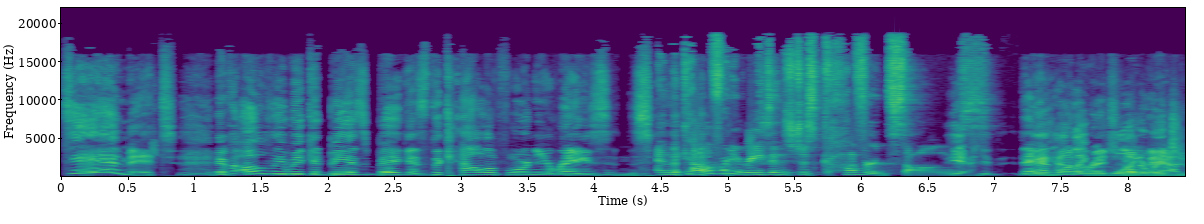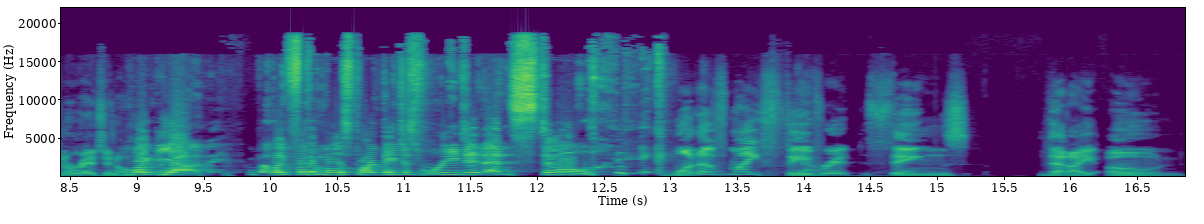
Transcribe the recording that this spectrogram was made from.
damn it! If only we could be as big as the California Raisins. and the California Raisins just covered songs. Yeah. They, had, one, like, original. one They had an original. original. Like yeah, but like for the most part, they just read it and still like One of my favorite things that I own.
